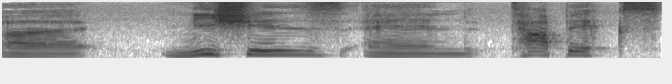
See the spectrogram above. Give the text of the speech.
uh, niches and topics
